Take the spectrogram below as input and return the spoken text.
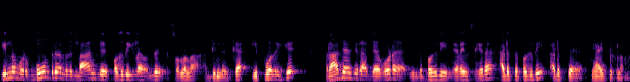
இன்னும் ஒரு மூன்று அல்லது நான்கு பகுதிகளை வந்து சொல்லலாம் அப்படின்னு இருக்க. இப்போதைக்கு ராஜாதிராஜாவோட இந்த பகுதியை நிறைவு செய்கிற அடுத்த பகுதி அடுத்த ஞாயிற்றுக்கிழமை.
